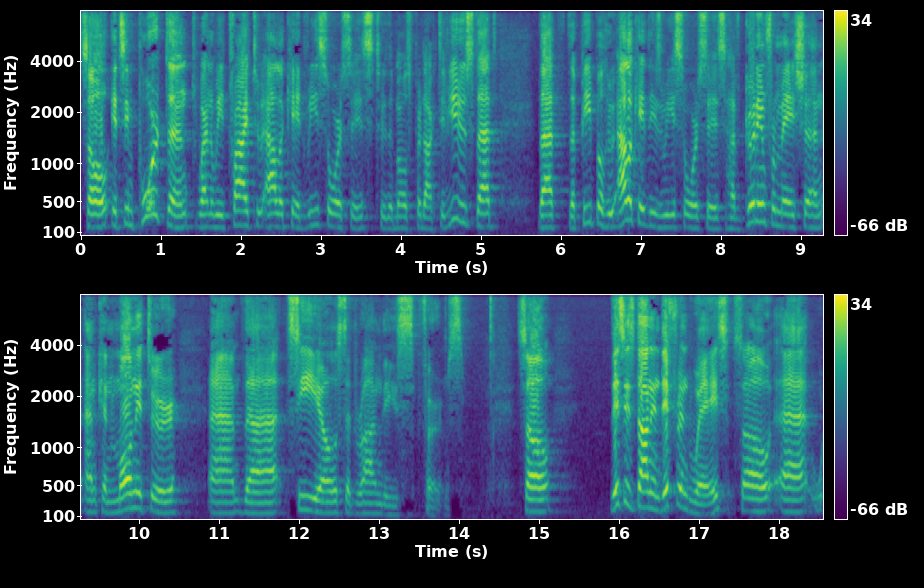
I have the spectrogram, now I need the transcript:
So it's important when we try to allocate resources to the most productive use that that the people who allocate these resources have good information and can monitor um, the CEOs that run these firms. So this is done in different ways. So uh,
